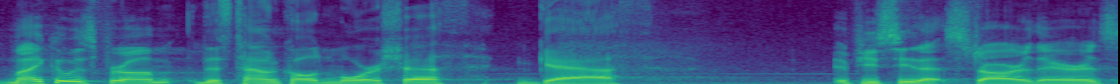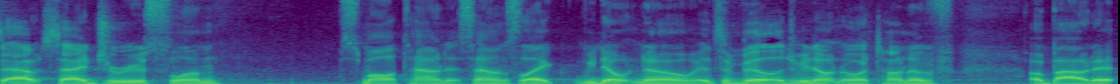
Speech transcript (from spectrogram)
Micah was from this town called Moresheth Gath. If you see that star there, it's outside Jerusalem. Small town, it sounds like. We don't know. It's a village. We don't know a ton of about it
